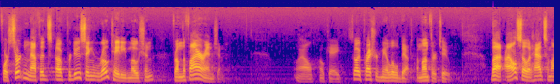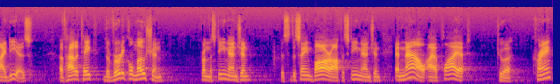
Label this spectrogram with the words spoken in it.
for certain methods of producing rotative motion from the fire engine. Well, okay. So he pressured me a little bit, a month or two. But I also had had some ideas of how to take the vertical motion from the steam engine, this is the same bar off a steam engine, and now I apply it to a crank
